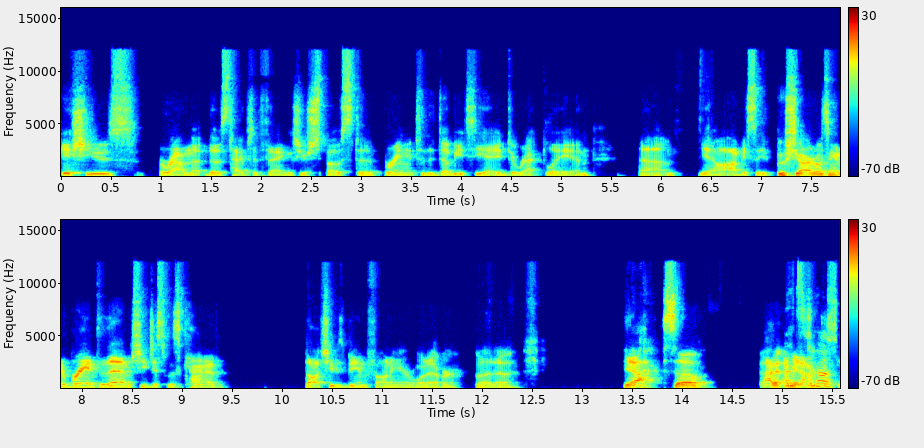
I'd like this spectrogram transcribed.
issues around the, those types of things, you're supposed to bring it to the WTA directly. And, um, you know, obviously Bouchard wasn't going to bring it to them. She just was kind of thought she was being funny or whatever. But, uh, yeah. So, I, I mean, I just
